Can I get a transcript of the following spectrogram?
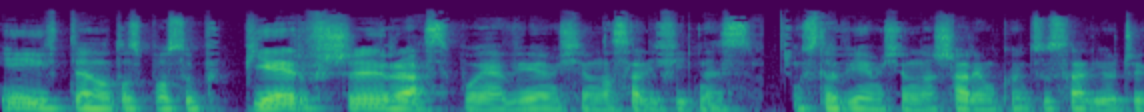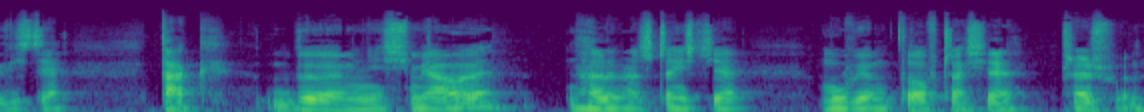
i w ten oto sposób pierwszy raz pojawiłem się na sali fitness. Ustawiłem się na szarym końcu sali oczywiście. Tak, byłem nieśmiały, ale na szczęście mówię to w czasie przeszłym.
